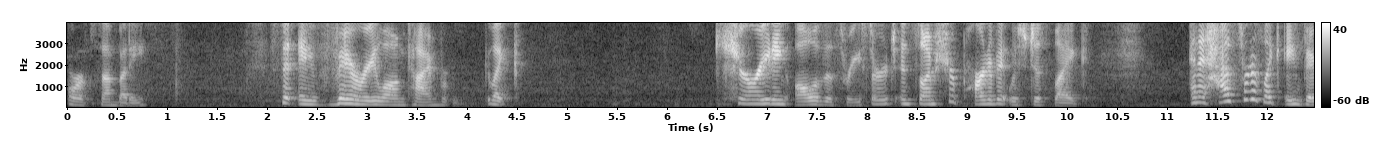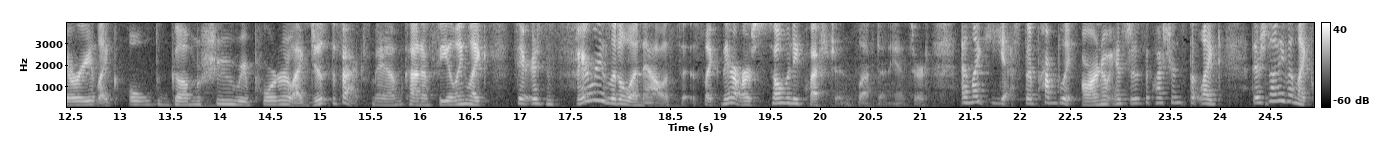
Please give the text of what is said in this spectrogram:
or somebody spent a very long time like curating all of this research. And so I'm sure part of it was just like and it has sort of like a very like old gumshoe reporter like just the facts ma'am kind of feeling. Like there is very little analysis. Like there are so many questions left unanswered. And like yes there probably are no answers to the questions but like there's not even like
